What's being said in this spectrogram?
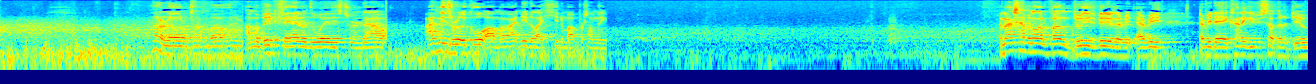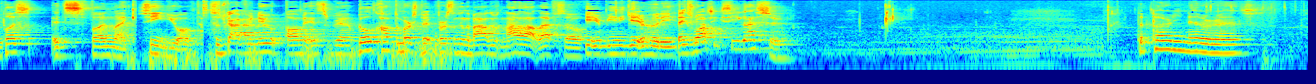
I don't know what I'm talking about. I'm a big fan of the way these turned out. I think these are really cool. Um, I might need to like heat them up or something. I'm actually having a lot of fun doing these videos every every every day. Kind of gives you something to do. Plus, it's fun like seeing you all the time. Subscribe if you're new. Follow me on Instagram. Go cop the merch fit first link in the bio. There's not a lot left, so get your beanie, get your hoodie. Thanks for watching. See you guys soon. The party never ends.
